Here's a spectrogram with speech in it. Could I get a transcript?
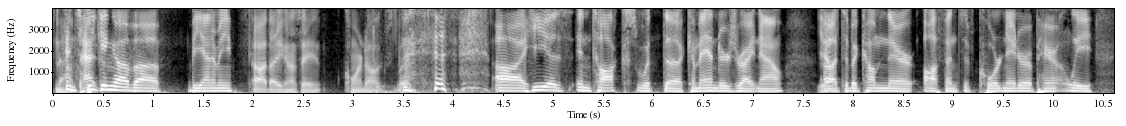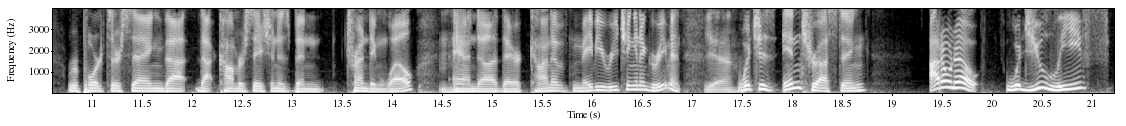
Now, And Pat- speaking of uh, the enemy, oh, I thought you were gonna say corn dogs, but uh, he is in talks with the Commanders right now uh, to become their offensive coordinator. Apparently, reports are saying that that conversation has been trending well, Mm-hmm. and uh, they're kind of maybe reaching an agreement. yeah, which is interesting. I don't know. Would you leave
